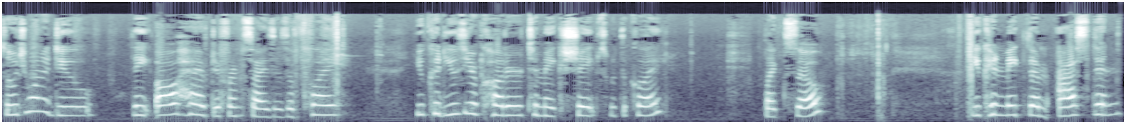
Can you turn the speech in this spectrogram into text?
So what you want to do, they all have different sizes of clay. You could use your cutter to make shapes with the clay, like so. You can make them as thin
